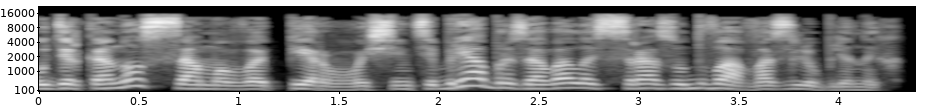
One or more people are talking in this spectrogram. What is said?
У Деркано с самого 1 сентября образовалось сразу два возлюбленных.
